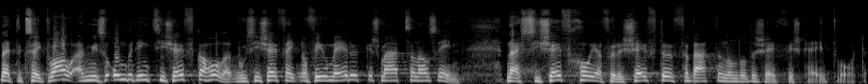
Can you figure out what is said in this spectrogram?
Dann hat er gesagt, wow, er muss unbedingt seinen Chef holen, weil sein Chef hat noch viel mehr Rückenschmerzen als ihn. Dann ist sein Chef gekommen, ja für einen Chef dürfen beten und auch der Chef ist geheilt worden.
